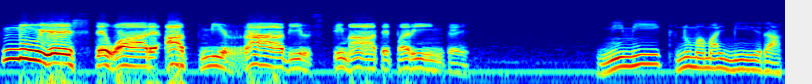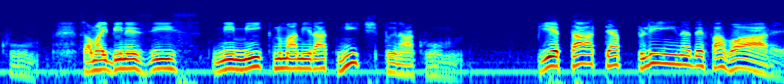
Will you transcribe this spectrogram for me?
Nu este oare admirabil, stimate părinte? Nimic nu mă mai miră acum, sau mai bine zis, nimic nu m-a mirat nici până acum. Pietatea plină de favoare,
